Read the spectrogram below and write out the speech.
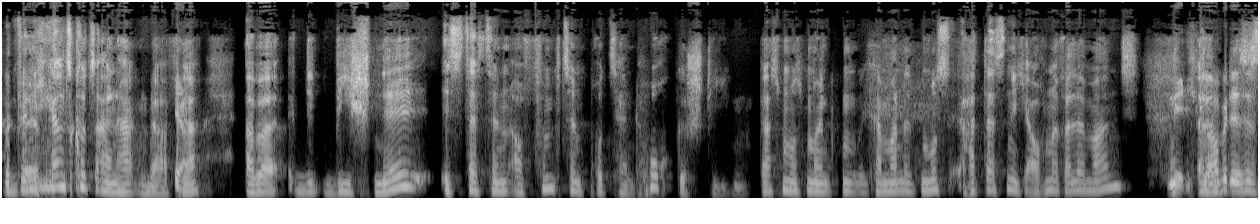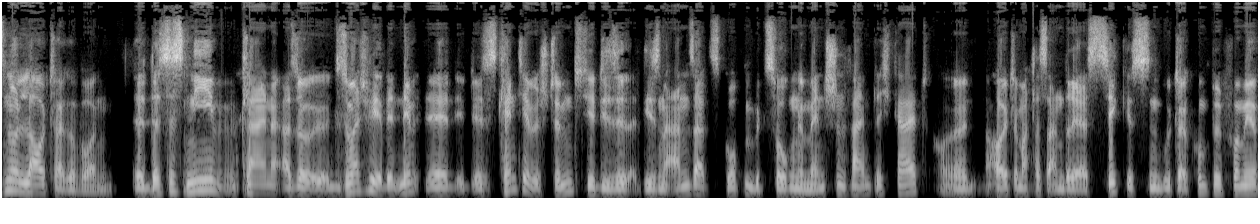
Und wenn ähm, ich ganz kurz einhaken darf, ja, ja aber wie schnell ist das denn auf 15 Prozent hochgestiegen? Das muss man, kann man, muss, hat das nicht auch eine Relevanz? Nee, ich glaube, ähm, das ist nur lauter geworden. Äh, das ist nie kleiner, also zum Beispiel, äh, das kennt ihr bestimmt, hier diese, diesen Ansatz gruppenbezogene Menschenfeindlichkeit. Äh, heute macht das Andreas Zick, ist ein guter Kumpel von mir,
